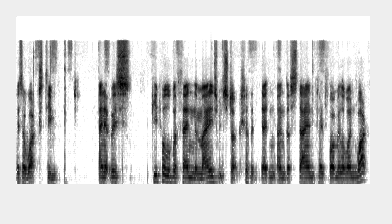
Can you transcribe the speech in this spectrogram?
as a works team, and it was people within the management structure that didn't understand how Formula One worked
